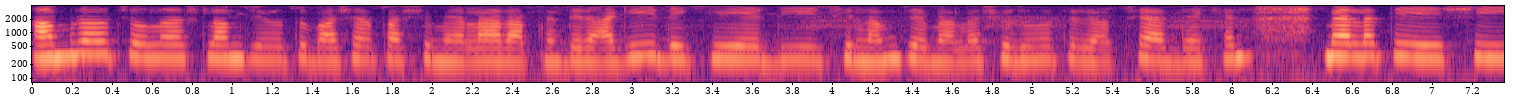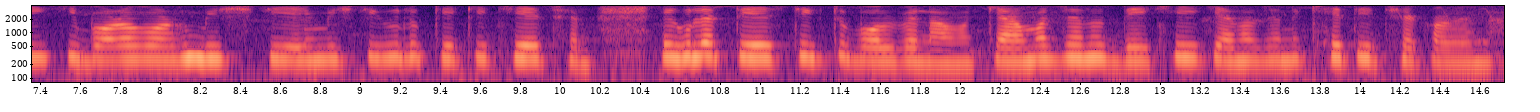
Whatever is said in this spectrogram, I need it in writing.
আমরাও চলে আসলাম, যেহেতু বাসার পাশে মেলা, আর আপনাদের আগেই দেখিয়ে দিয়েছিলাম যে মেলা শুরু হতে যাচ্ছে। আর দেখেন, মেলাতে এসেই কি বড় বড় মিষ্টি, এই মিষ্টিগুলো কে কে খেয়েছেন? এগুলোর টেস্ট একটু বলবেন আমাকে। আমার যেন দেখেই কেন যেন খেতে ইচ্ছে করে না।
